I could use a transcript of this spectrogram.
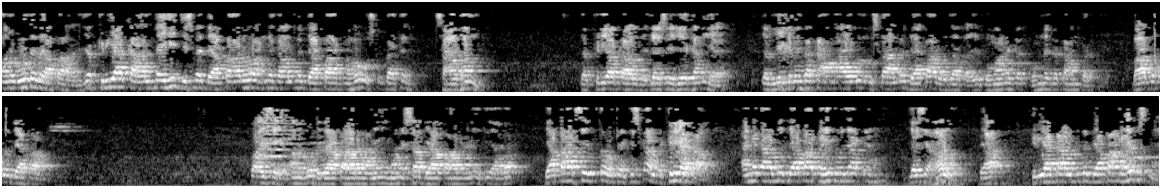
अनुभूत व्यापार है। जब क्रिया काल में ही जिसमें व्यापार हो, अन्य काल में व्यापार न हो, उसको कहते हैं साधन। जब क्रिया काल में, जैसे लेखन है जब लिखने का काम आएगा तो उस काल में व्यापार हो जाता है घुमाने का, घूमने का काम करते हैं। बाद में कोई व्यापार नहीं तो ऐसे अनुभूत व्यापार नहीं मनुष्य व्यापार नहीं इत्यादि व्यापार से युक्त होते हैं। किस काल में? क्रियाकाल। अन्य काल में व्यापार रहित हो जाते हैं। जैसे हल क्रियाकाल में तो व्यापार है उसमें।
